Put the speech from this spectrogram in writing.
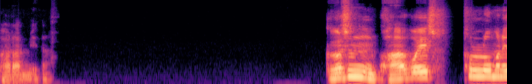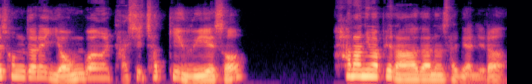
바랍니다. 그것은 과거의 솔로몬의 성전의 영광을 다시 찾기 위해서 하나님 앞에 나아가는 삶이 아니라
